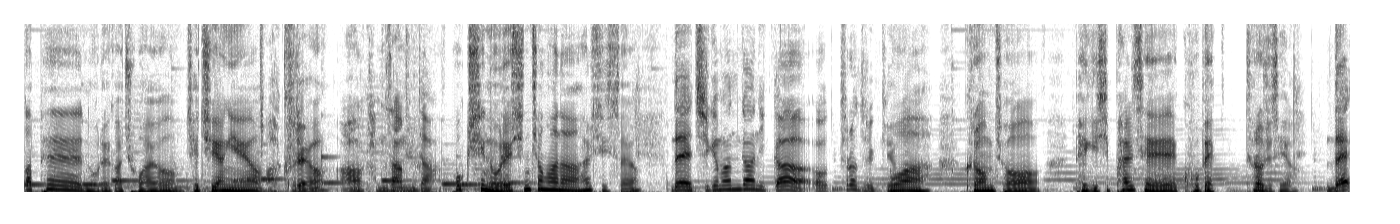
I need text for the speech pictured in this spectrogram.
카페 노래가 좋아요. 제 취향이에요. 아 그래요? 아 감사합니다. 혹시 노래 신청 하나 할 수 있어요? 네 지금 한가하니까 어, 틀어 드릴게요. 와, 그럼 저 128세의 고백 틀어주세요. 네.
